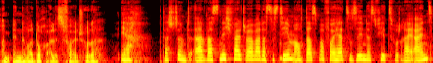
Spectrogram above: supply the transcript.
am Ende war doch alles falsch, oder? Ja, das stimmt. Äh, Was nicht falsch war, war das System. Auch das war vorherzusehen, das 4-2-3-1.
